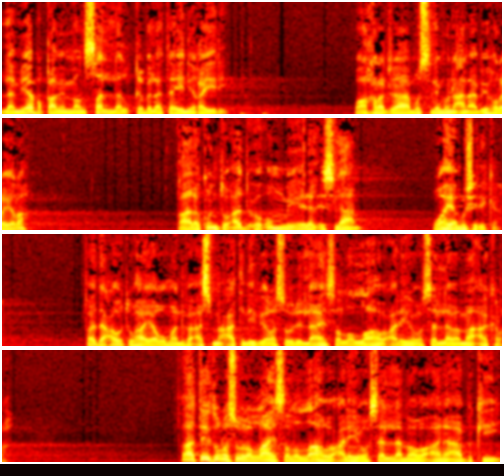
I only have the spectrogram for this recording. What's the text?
لم يبق ممن صلى القبلتين غيري وأخرج مسلم عن أبي هريرة قال كنت أدعو أمي إلى الإسلام وهي مشركة فدعوتها يوما فأسمعتني في رسول الله صلى الله عليه وسلم ما أكره. فأتيت رسول الله صلى الله عليه وسلم وأنا أبكي.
